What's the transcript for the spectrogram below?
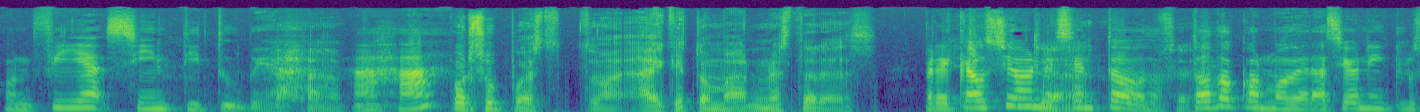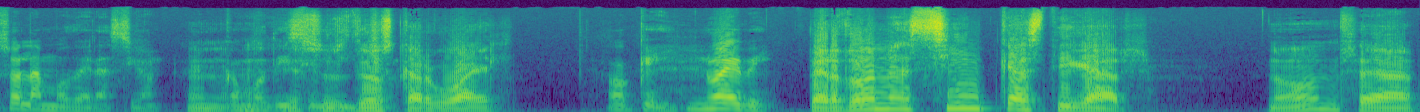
Confía sin titubear. Ajá. Ajá. Por supuesto, to- hay que tomar nuestras... Precauciones Claro, en todo. o sea. todo con moderación, incluso la moderación. bueno, como dice eso es de. Oscar Wilde. Ok, nueve. Perdona sin castigar, ¿no? O sea,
